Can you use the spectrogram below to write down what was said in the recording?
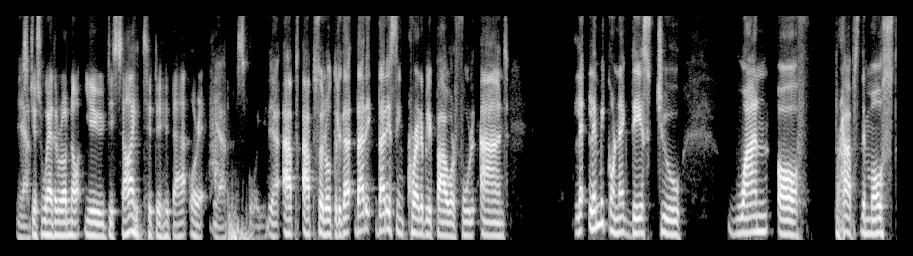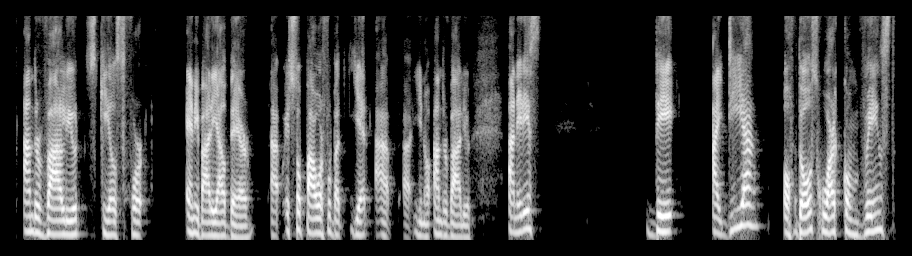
Yeah. It's just whether or not you decide to do that or it happens yeah. for you. Yeah, ab- absolutely. That, that, that is incredibly powerful. And let, let me connect this to one of perhaps the most undervalued skills for anybody out there. Uh, it's so powerful, but yet, uh, uh, you know, undervalued. And it is the idea of those who are convinced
